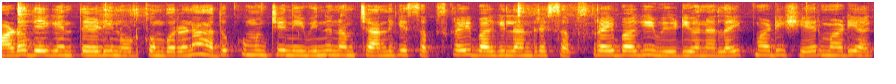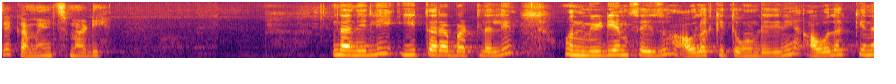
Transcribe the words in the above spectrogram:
ಮಾಡೋದು ಹೇಗೆ ಅಂತ ಹೇಳಿ ನೋಡ್ಕೊಂಬರೋಣ ಅದಕ್ಕೂ ಮುಂಚೆ ನೀವಿನ್ನು ನಮ್ಮ ಚಾನಲ್ಗೆ ಸಬ್ಸ್ಕ್ರೈಬ್ ಆಗಿಲ್ಲ ಅಂದರೆ ಸಬ್ಸ್ಕ್ರೈಬ್ ಆಗಿ ವಿಡಿಯೋನ ಲೈಕ್ ಮಾಡಿ, ಶೇರ್ ಮಾಡಿ, ಹಾಗೆ ಕಮೆಂಟ್ಸ್ ಮಾಡಿ. ನಾನಿಲ್ಲಿ ಈ ಥರ ಬಟ್ಲಲ್ಲಿ ಒಂದು ಮೀಡಿಯಮ್ ಸೈಜು ಅವಲಕ್ಕಿ ತೊಗೊಂಡಿದ್ದೀನಿ. ಅವಲಕ್ಕಿನ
